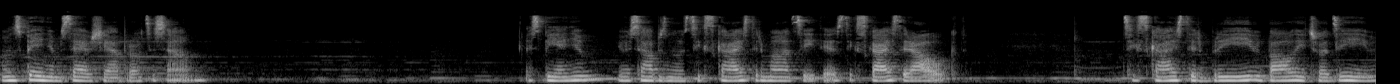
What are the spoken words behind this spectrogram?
Un es pieņemu sevi šajā procesā. Es pieņemu, jo es apzinos, cik skaisti ir mācīties, cik skaisti ir augt, cik skaisti ir brīvi baudīt šo dzīvi.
